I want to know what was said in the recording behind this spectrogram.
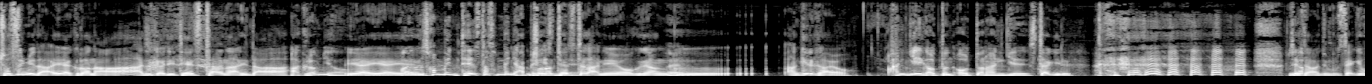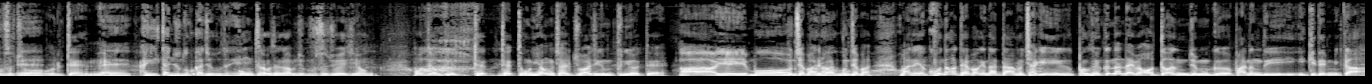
좋습니다. 예, 그러나 아직까지 데스타는 아니다. 아 그럼요. 예, 예, 예. 아니 선배님 데스타 선배님 앞에 저는 계신데. 데스타가 아니에요. 그냥 네. 그 한길 가요. 한길가 어떤 어떤 한길. 스타길. 인상 좀 세게 웃어줘. 예. 그럴 땐. 예. 아 일단 요 정도까지 웃어요. 예. 꽁트라고 생각하면 좀 웃어줘야지, 형. 어때, 그 대, 통령 잘 좋아? 지금 분위기 어때? 아, 예, 예. 뭐 문제 많이 받, 문제 받, 만약에 코너가 대박이 났다 하면 자기 방송이 끝난 다음에 어떤 좀 그 반응들이 있게 됩니까?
